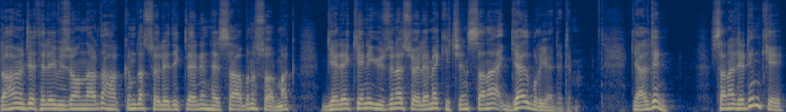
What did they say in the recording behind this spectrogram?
Daha önce televizyonlarda hakkımda söylediklerinin hesabını sormak, gerekeni yüzüne söylemek için sana gel buraya dedim. Geldin. Sana dedim ki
